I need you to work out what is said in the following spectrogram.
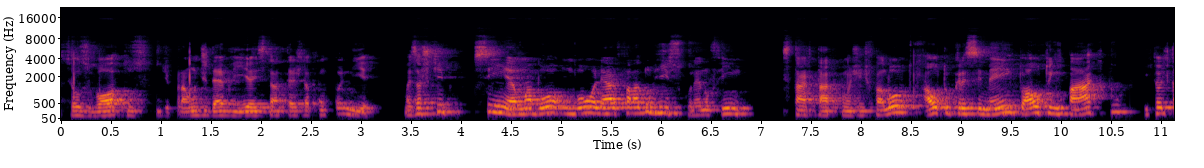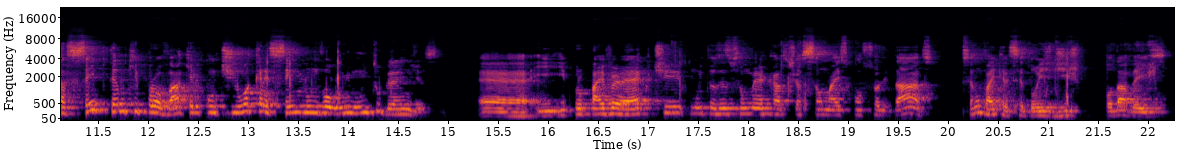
seus votos de para onde deve ir a estratégia da companhia. Mas acho que sim, é uma boa, um bom olhar falar do risco, né? No fim, startup, como a gente falou, alto crescimento, alto impacto, então ele está sempre tendo que provar que ele continua crescendo num volume muito grande. Assim. É, e, e para o private equity, muitas vezes são mercados que já são mais consolidados, você não vai crescer dois dígitos toda vez.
